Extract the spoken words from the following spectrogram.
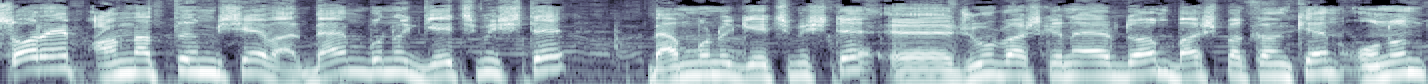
Sonra hep anlattığım bir şey var. Ben bunu geçmişte ben bunu geçmişte e, Cumhurbaşkanı Erdoğan başbakanken onun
